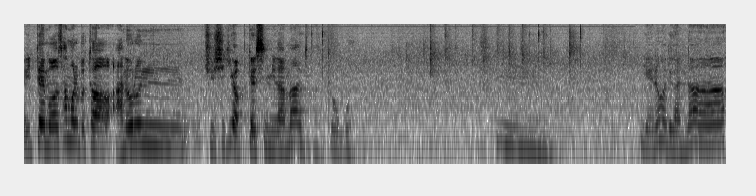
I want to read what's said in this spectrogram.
이때 뭐 3월부터 안 오른 주식이 없겠습니다만 도구 음, 얘는 어디 갔나?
